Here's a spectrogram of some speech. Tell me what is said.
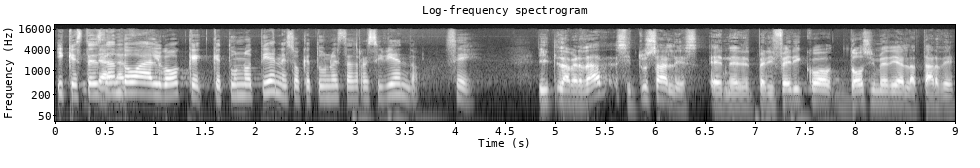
y que estés hagas- dando algo que, que tú no tienes o que tú no estás recibiendo. Sí. Y la verdad, si tú sales en el periférico dos y media de la tarde,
